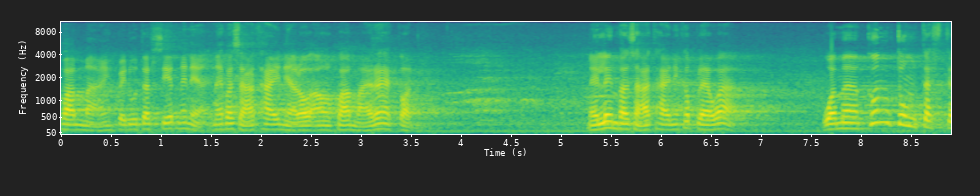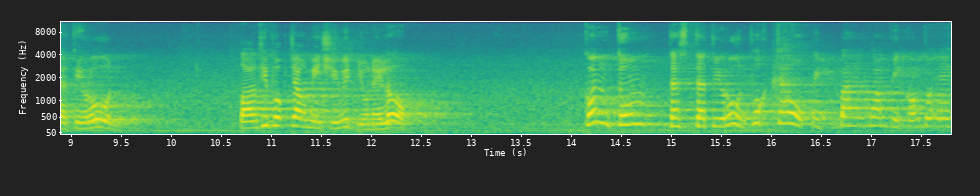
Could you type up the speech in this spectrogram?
ความหมายไปดูตัฟซีรนี่เนี่ยในภาษาไทยเนี่ยเราเอาความหมายแรกก่อน ในเล่มภาษาไทยนี่เขาแปลว่าว่ามาคุนตุมตัสตติรูนตอนที่พวกเจ้ามีชีวิตอยู่ในโลก กุนตุมตัสตติรูนพวกเจ้าปิดบังความผิดของตัวเอง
